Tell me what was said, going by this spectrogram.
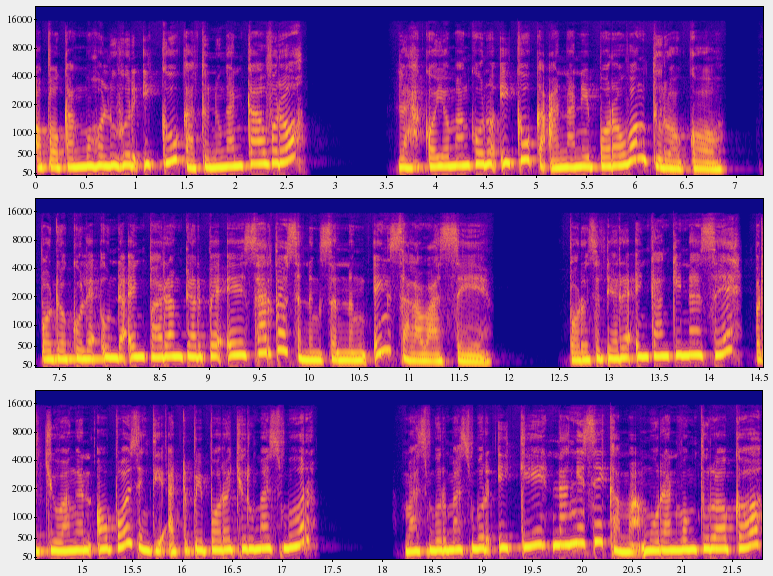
Apa kang maha luhur iku katunungan kawruh? Lah kaya mangkono iku kaanane para wong duraka. Padha golek undhaking barang darpeke sarta seneng-seneng ing salawase. Para sedherek ingkang kinasih, perjuangan opo sing diadepi para juru Mazmur? Mazmur-mazmur iki nangisi kamakmuran wong duraka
